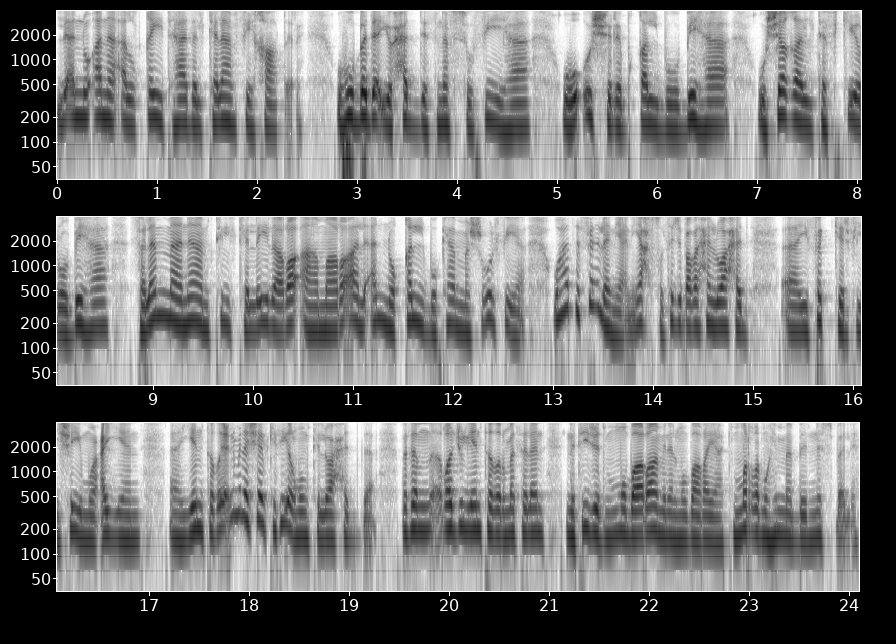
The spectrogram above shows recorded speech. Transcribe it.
لأنه أنا ألقيت هذا الكلام في خاطره وهو بدأ يحدث نفسه فيها وأشرب قلبه بها وشغل تفكيره بها فلما نام تلك الليلة رأى ما رأى لأنه قلبه كان مشغول فيها. وهذا فعلا يعني يحصل. تجد بعض الأحيان الواحد آه، يفكر في شيء معين آه، ينتظر. يعني من الأشياء الكثيرة ممكن الواحد مثلا رجل ينتظر مثلا نتيجة مباراة من المباريات مرة مهمة بالنسبة له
